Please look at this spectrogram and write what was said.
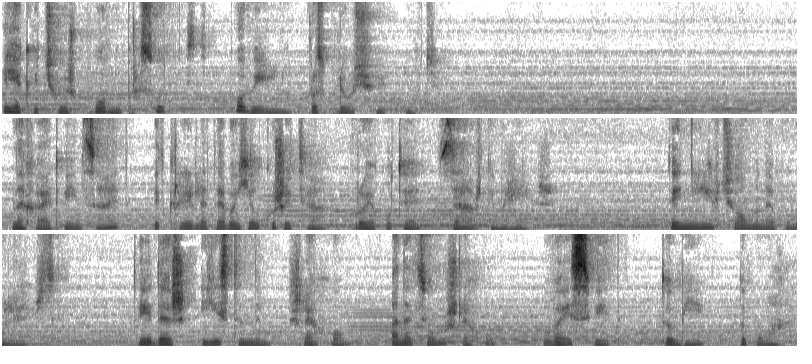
І як відчуєш повну присутність, повільно розплющуй очі. Нехай твій інсайт відкриє для тебе гілку життя, про яку ти завжди мрієш. Ти ні в чому не помиляєшся. Ти йдеш істинним шляхом, а на цьому шляху весь світ тобі допомагає.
